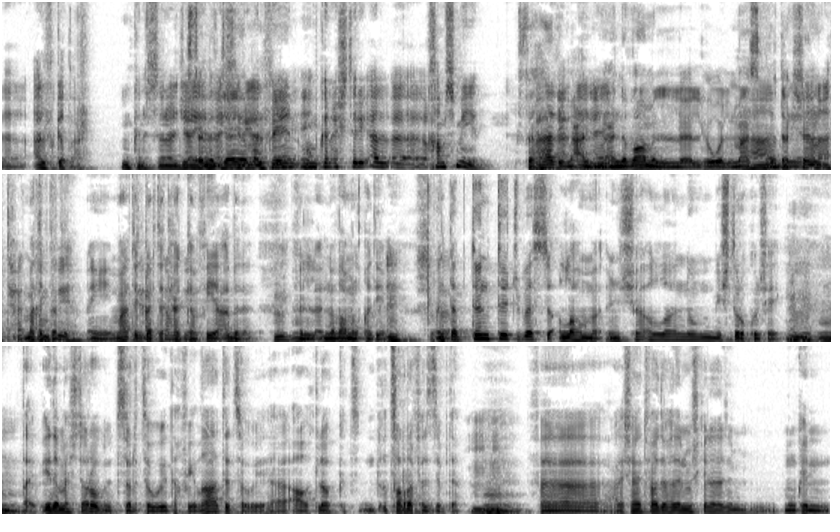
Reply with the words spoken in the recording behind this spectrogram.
آه، ألف قطعة. ممكن السنة الجاية السنة الجاية أشتري ممكن- 2000 إيه. ممكن أشتري ال- آه، 500 فهذه مع إيه. مع النظام اللي هو ال mass production ما تقدر فيها. اي ما تقدر تتحكم فيها. فيها ابدا في النظام القديم. إيه، شوف. أنت بتنتج بس اللهم إن شاء الله انهم يشتروا كل شيء. طيب إذا ما اشتروا بتصير تسوي تخفيضات تسوي outlet تصرف الزبدة. فعلشان يتفادوا هذه المشكلة لازم ممكن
